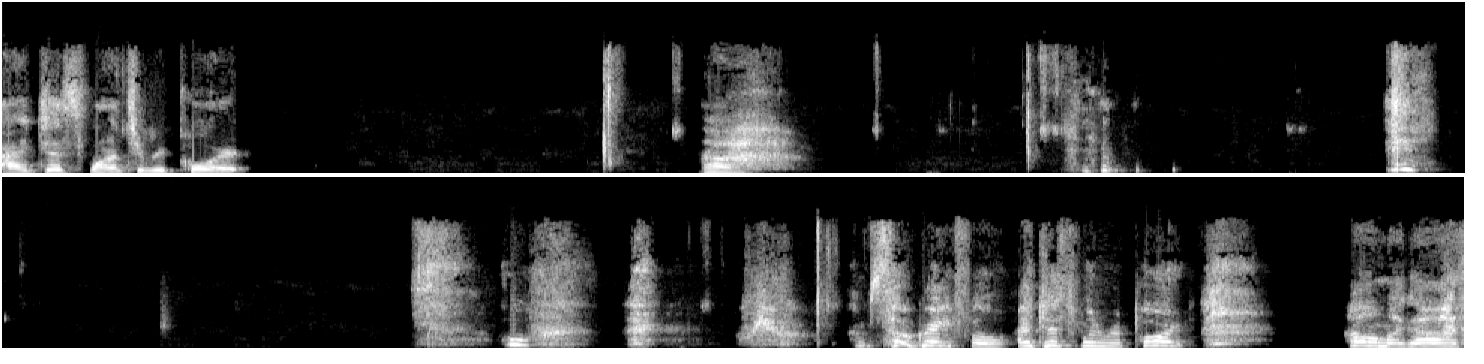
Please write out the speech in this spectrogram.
I just want to report. Ah. Whew. I'm so grateful. I just want to report. Oh my God.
